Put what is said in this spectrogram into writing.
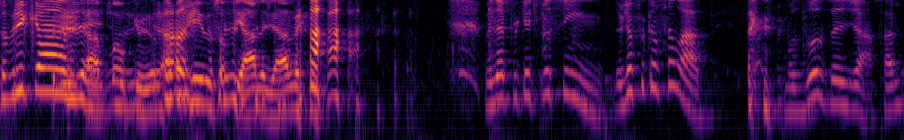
Tô brincando, gente. Tá tô bom, porque eu já tava rindo da sua piada já, velho. Mas é porque, tipo assim, eu já fui cancelado. Umas duas vezes já, sabe?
